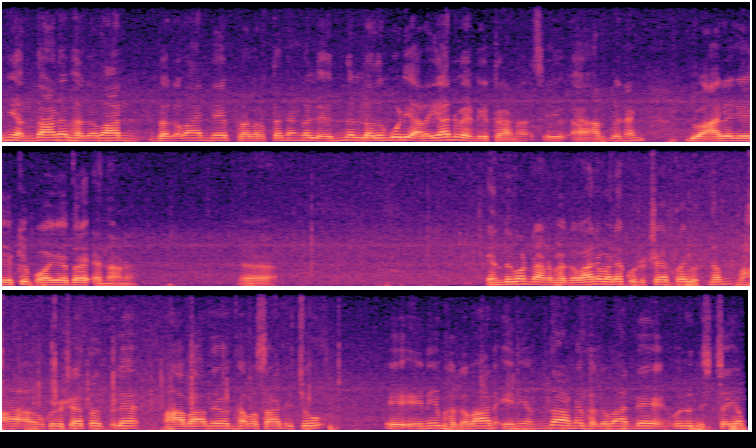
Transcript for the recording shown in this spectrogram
ഇനി എന്താണ് ഭഗവാൻ ഭഗവാന്റെ പ്രവർത്തനങ്ങൾ എന്നുള്ളതും കൂടി അറിയാൻ വേണ്ടിയിട്ടാണ് ശ്രീ അർജുനൻ ദ്വാരകയിലേക്ക് പോയത് എന്നാണ്. എന്തുകൊണ്ടാണ് ഭഗവാൻ ഇവിടെ കുരുക്ഷേത്ര യുദ്ധം മഹാ കുരുക്ഷേത്രത്തിലെ മഹാഭാരത യുദ്ധം അവസാനിച്ചു? ഇനി ഭഗവാൻ ഇനി എന്താണ് ഭഗവാന്റെ ഒരു നിശ്ചയം?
